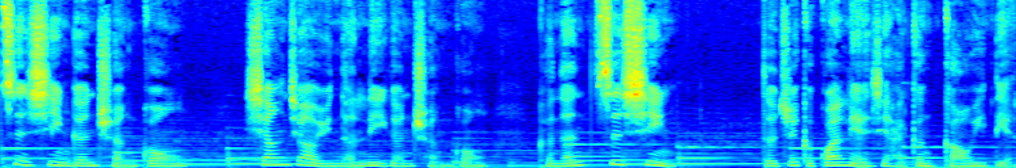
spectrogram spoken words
自信跟成功相较于能力跟成功，可能自信的这个关联性还更高一点，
